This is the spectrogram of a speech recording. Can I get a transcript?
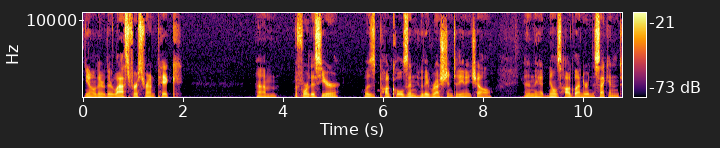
you know their their last first round pick um, before this year was Podkolzin, who they rushed into the NHL, and then they had Nils Hoglander in the second,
